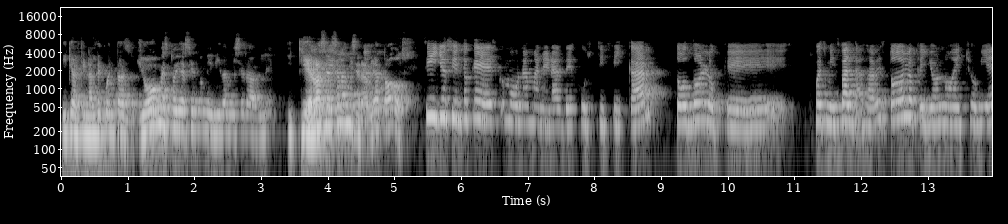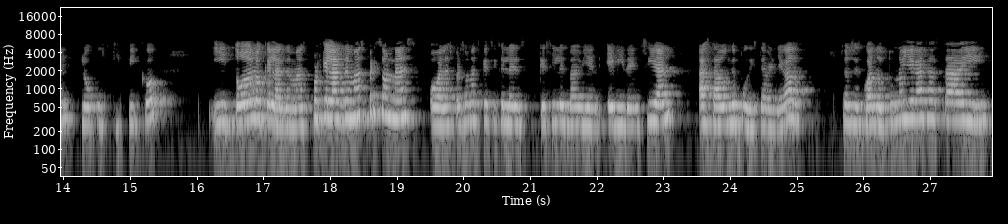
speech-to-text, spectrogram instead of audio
y que al final de cuentas yo me estoy haciendo mi vida miserable y quiero hacérsela miserable a todos. Sí, yo siento que es como una manera de justificar todo lo que, pues mis faltas, ¿sabes? Todo lo que yo no he hecho bien, lo justifico y todo lo que las demás, porque las demás personas o a las personas que sí, se les, que sí les va bien evidencian hasta dónde pudiste haber llegado. Entonces, cuando tú no llegas hasta ahí,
